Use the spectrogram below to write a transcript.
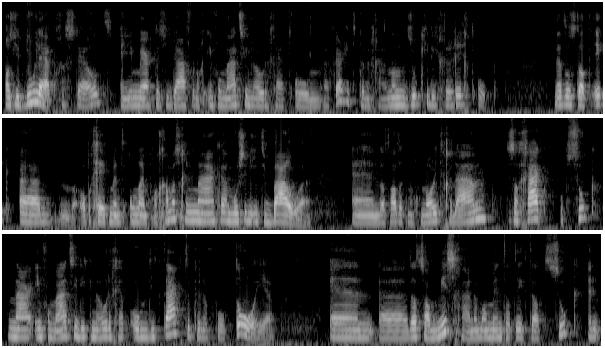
als je doelen hebt gesteld en je merkt dat je daarvoor nog informatie nodig hebt om eh, verder te kunnen gaan, dan zoek je die gericht op. Net als dat ik ehm, op een gegeven moment online programma's ging maken, moest ik iets bouwen. En dat had ik nog nooit gedaan. Dus dan ga ik op zoek naar informatie die ik nodig heb om die taak te kunnen voltooien. En uh, dat zal misgaan op het moment dat ik dat zoek en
